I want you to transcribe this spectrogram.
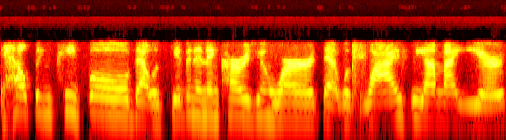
helping people, that was giving an encouraging word, that was wise beyond my years.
